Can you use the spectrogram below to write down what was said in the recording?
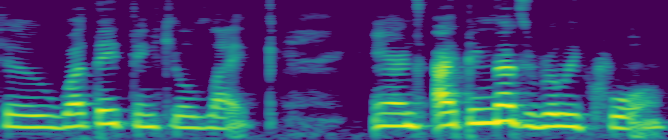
to what they think you'll like. And I think that's really cool.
